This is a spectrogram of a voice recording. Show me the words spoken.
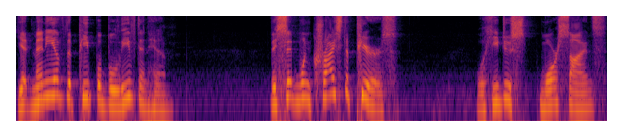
Yet many of the people believed in him. They said, When Christ appears, will he do more signs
